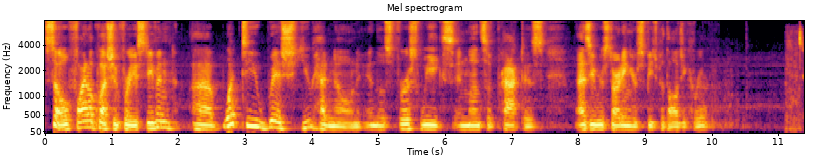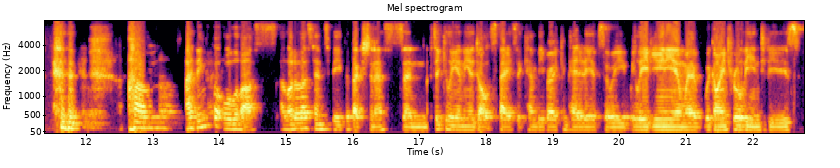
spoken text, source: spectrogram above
So, final question for you, Steven. Uh, what do you wish you had known in those first weeks and months of practice as you were starting your speech pathology career? um, I think for all of us, a lot of us tend to be perfectionists, and particularly in the adult space, it can be very competitive. So we, we leave uni and we're, we're going through all the interviews,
